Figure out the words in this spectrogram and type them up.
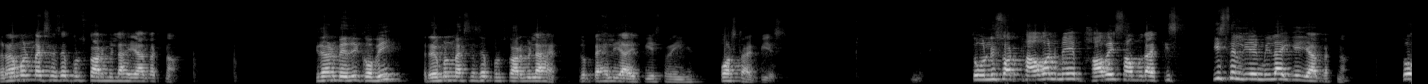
रमन मैक्सेसे पुरस्कार मिला है, याद रखना। किरण बेदी को भी रमन रेमन मैक्सेसे पुरस्कार मिला है, जो पहली आईपीएस रही है फ़र्स्ट आईपीएस तो उन्नीस में भावे समुदाय किस किस लिए मिला, ये याद रखना। तो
